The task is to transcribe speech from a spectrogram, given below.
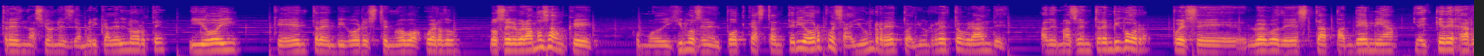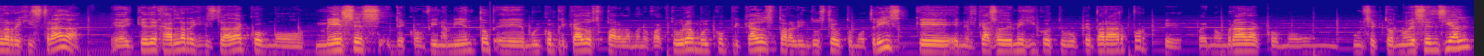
tres naciones de América del Norte y hoy que entra en vigor este nuevo acuerdo, lo celebramos aunque, como dijimos en el podcast anterior, pues hay un reto, hay un reto grande. Además entra en vigor, pues eh, luego de esta pandemia, hay que dejarla registrada eh, hay que dejarla registrada como meses de confinamiento eh, muy complicados para la manufactura, muy complicados para la industria automotriz, que en el caso de México tuvo que parar porque fue nombrada como un, un sector no esencial,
